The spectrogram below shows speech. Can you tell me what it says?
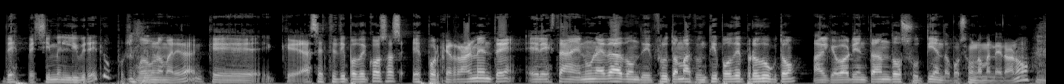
de espécimen librero, por decirlo de alguna manera, que, que hace este tipo de cosas, es porque realmente él está en una edad donde disfruta más de un tipo de producto al que va orientando su tienda, por decirlo de una manera, ¿no? Mm.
